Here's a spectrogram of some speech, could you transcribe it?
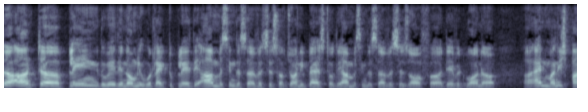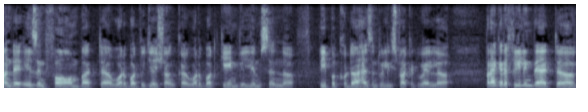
uh, aren't uh, playing the way they normally would like to play. They are missing the services of Jonny Bairstow. They are missing the services of uh, David Warner. Uh, and Manish Pandey is in form, but what about Vijay Shankar? What about Kane Williamson? Deepak Hooda hasn't really struck it well. But I get a feeling that uh,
